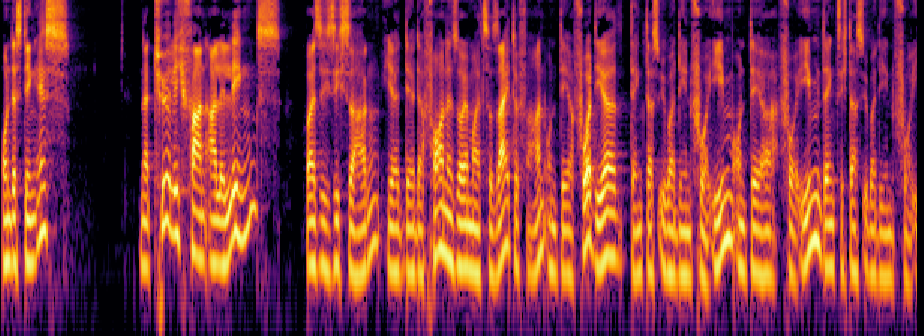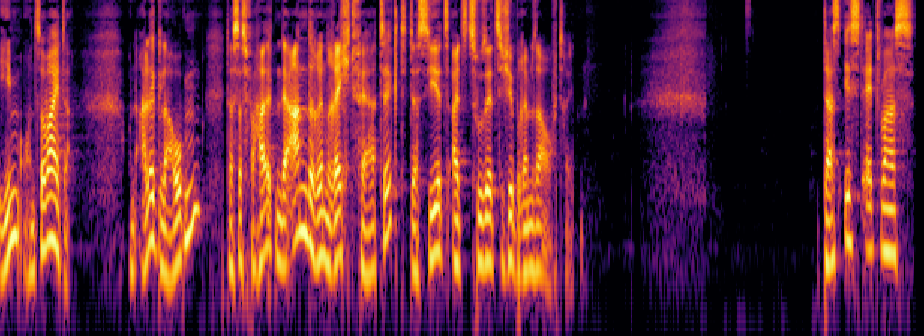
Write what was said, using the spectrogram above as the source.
Und das Ding ist, natürlich fahren alle links, weil sie sich sagen, ja, der da vorne soll mal zur Seite fahren und der vor dir denkt das über den vor ihm und der vor ihm denkt sich das über den vor ihm und so weiter. Und alle glauben, dass das Verhalten der anderen rechtfertigt, dass sie jetzt als zusätzliche Bremse auftreten. Das ist etwas,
